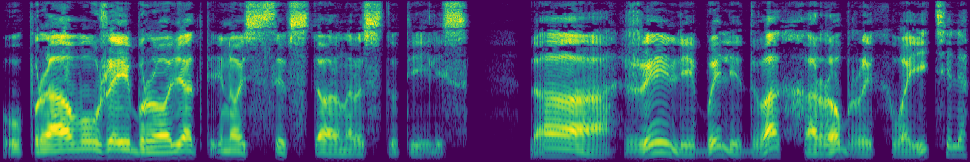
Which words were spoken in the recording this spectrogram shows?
управо уже и брови от переносицы в сторону расступились. Да, жили-были два хоробрых воителя,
